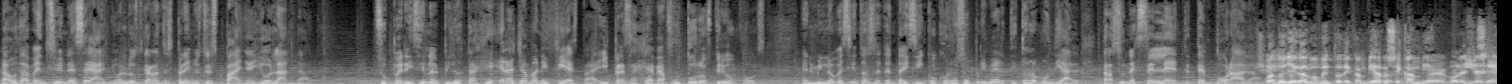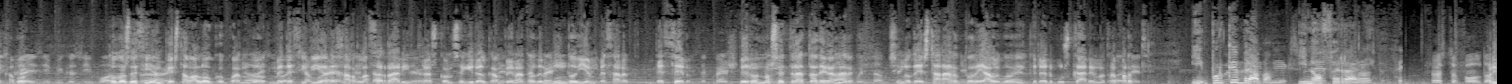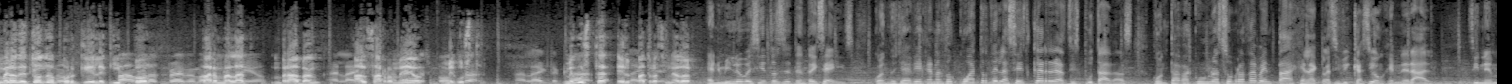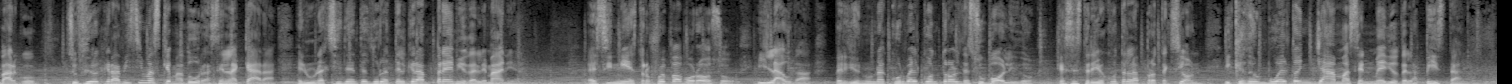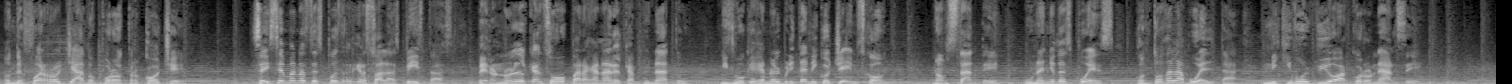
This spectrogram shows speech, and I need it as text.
Lauda venció en ese año a los grandes premios de España y Holanda. Su pericia en el pilotaje era ya manifiesta y presagiaba futuros triunfos. En 1975 corrió su primer título mundial tras una excelente temporada. Cuando llega el momento de cambiar, se cambia y se acabó. Todos decían que estaba loco cuando me decidí a dejar la Ferrari tras conseguir el campeonato del mundo y empezar de cero. Pero no se trata de ganar, sino de estar harto de algo y querer buscar en otra parte. ¿Y por qué Brabham y no Ferrari? Primero de todo porque el equipo Parmalat, Brabham, Alfa Romeo me gusta. Me gusta el patrocinador. En 1976, cuando ya había ganado cuatro de las seis carreras disputadas, contaba con una sobrada ventaja en la clasificación general. Sin embargo, sufrió gravísimas quemaduras en la cara en un accidente durante el Gran Premio de Alemania. El siniestro fue pavoroso y Lauda perdió en una curva el control de su bólido, que se estrelló contra la protección y quedó envuelto en llamas en medio de la pista, donde fue arrollado por otro coche. Seis semanas después regresó a las pistas, pero no le alcanzó para ganar el campeonato, mismo que ganó el británico James Hunt. No obstante, un año después, con toda la vuelta, Nicky volvió a coronarse.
